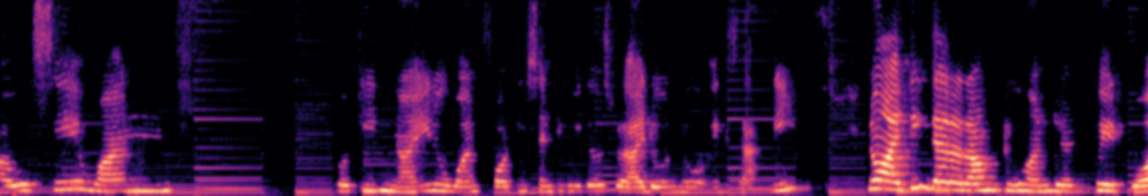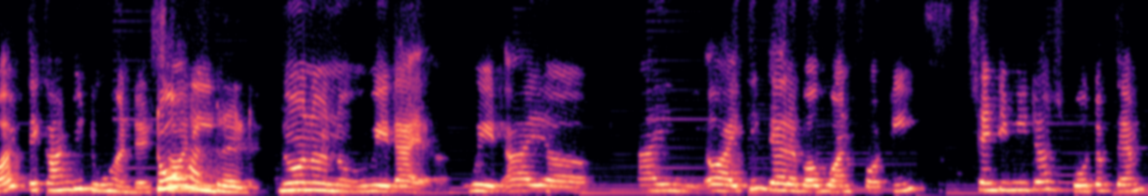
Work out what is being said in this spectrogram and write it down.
i would say 139 or 140 centimeters but i don't know exactly no i think they're around 200 wait what they can't be 200 Two Sorry. No, no, no. Wait, I wait. I uh, I oh, I think they're above 140 centimeters, both of them.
